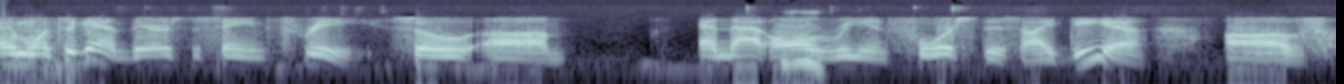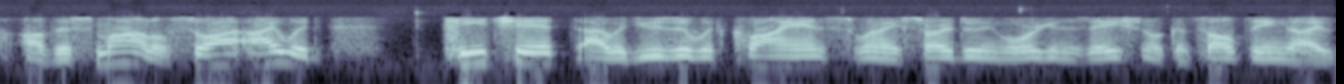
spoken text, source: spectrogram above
and once again, there's the same three. So um, and that all mm-hmm. reinforced this idea of of this model. So I, I would teach it. I would use it with clients when I started doing organizational consulting. I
